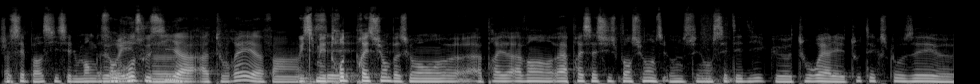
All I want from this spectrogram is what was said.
je Ah, sais pas si c'est le manque de Son gros souci euh, à, à Touré, enfin, il se met trop de pression parce qu'après avant, après sa suspension, on, s'était dit que Touré allait tout exploser euh,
